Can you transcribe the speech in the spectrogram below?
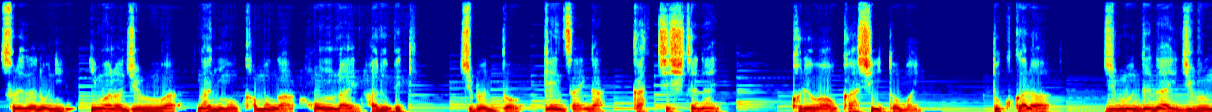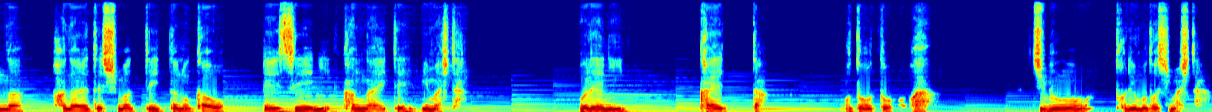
それなのに今の自分は何もかもが本来あるべき自分と現在が合致してない。これはおかしいと思い、どこから自分でない自分が離れてしまっていったのかを冷静に考えてみました。我に帰った弟は自分を取り戻しました。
